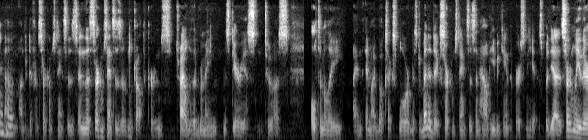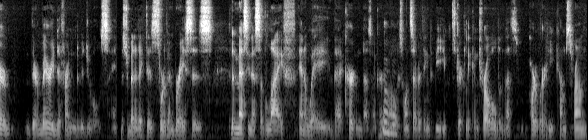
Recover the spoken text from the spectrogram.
um, Mhm. under different circumstances. And the circumstances of Ledroptha Curtain's childhood remain mysterious to us. Ultimately, in, in my books, I explore Mr. Benedict's circumstances and how he became the person he is. But yeah, certainly they're they're very different individuals. And Mr. Benedict is sort of embraces the messiness of life in a way that Curtain doesn't. Curtain Mhm. always wants everything to be strictly controlled, and that's part of where he comes from.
